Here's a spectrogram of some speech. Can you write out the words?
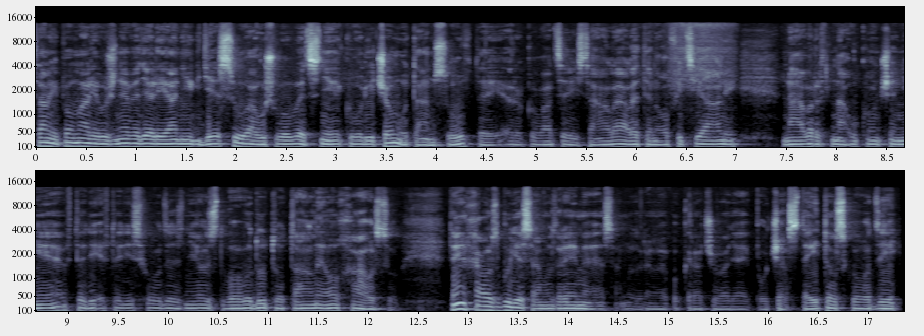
sami pomaly už nevedeli ani, kde sú a už vôbec nie kvôli čomu tam sú v tej rokovacej sále, ale ten oficiálny návrh na ukončenie vtedy, vtedy schôdze znel z dôvodu totálneho chaosu. Ten chaos bude samozrejme, samozrejme pokračovať aj počas tejto schôdzy.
